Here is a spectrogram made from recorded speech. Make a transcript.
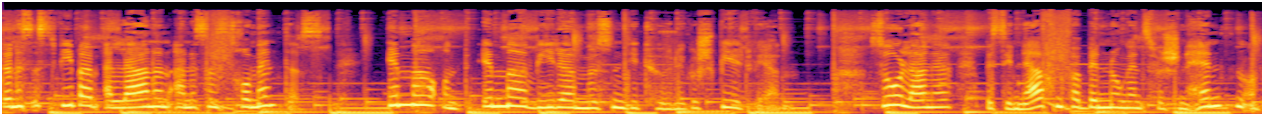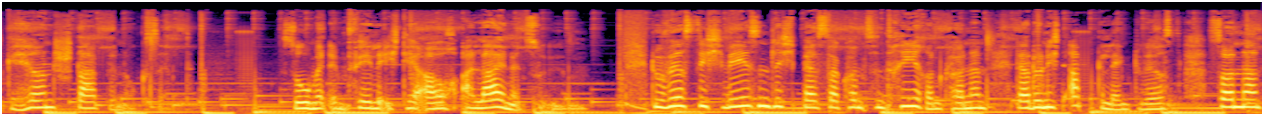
Denn es ist wie beim Erlernen eines Instrumentes. Immer und immer wieder müssen die Töne gespielt werden. So lange, bis die Nervenverbindungen zwischen Händen und Gehirn stark genug sind. Somit empfehle ich dir auch, alleine zu üben. Du wirst dich wesentlich besser konzentrieren können, da du nicht abgelenkt wirst, sondern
